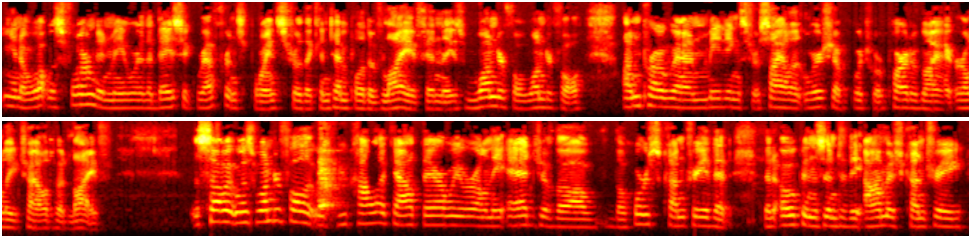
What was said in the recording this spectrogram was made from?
you know, what was formed in me were the basic reference points for the contemplative life in these wonderful, wonderful unprogrammed meetings for silent worship, which were part of my early childhood life. So it was wonderful. It was bucolic out there. We were on the edge of the the horse country that that opens into the Amish country.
